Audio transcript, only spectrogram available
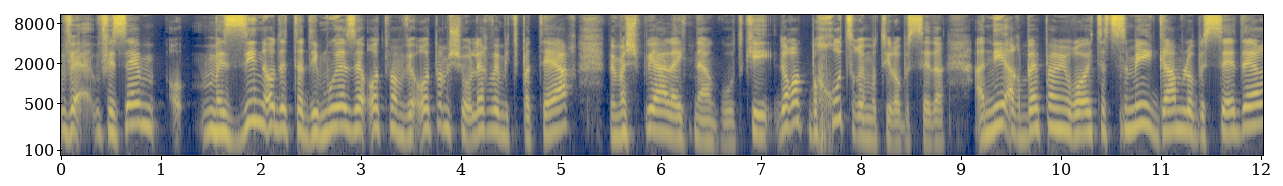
ו, וזה מזין עוד את הדימוי הזה עוד פעם ועוד פעם, שהולך ומתפתח ומשפיע על ההתנהגות. כי לא רק בחוץ רואים אותי לא בסדר, אני הרבה פעמים רואה את עצמי גם לא בסדר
